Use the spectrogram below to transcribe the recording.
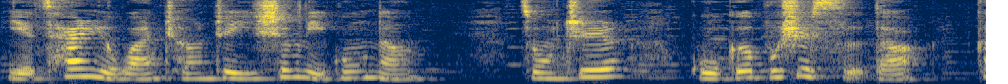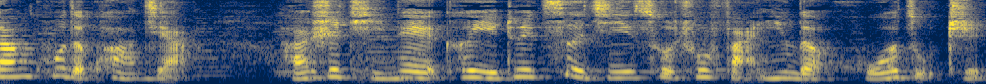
也参与完成这一生理功能。总之，骨骼不是死的、干枯的框架，而是体内可以对刺激做出反应的活组织。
